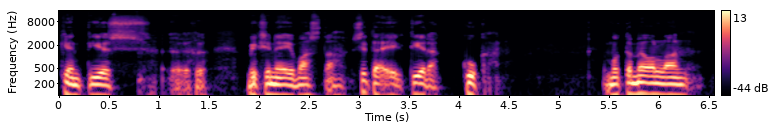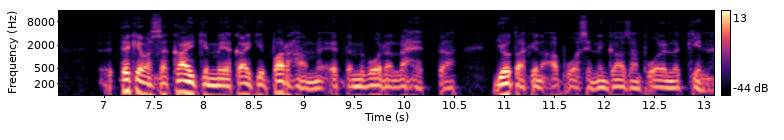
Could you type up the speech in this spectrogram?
kenties, ää, miksi ne ei vastaa, sitä ei tiedä kukaan. Mutta me ollaan tekemässä kaikimme ja kaikki parhaamme, että me voidaan lähettää jotakin apua sinne Gaasan puolellekin.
